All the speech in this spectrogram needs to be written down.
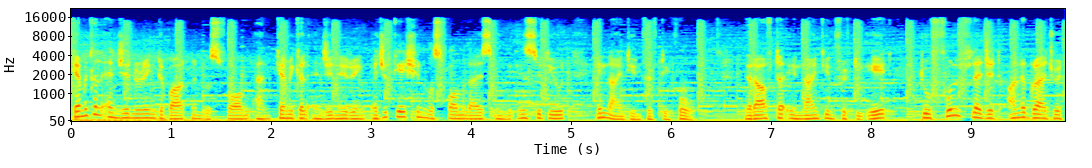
Chemical Engineering Department was formed and chemical engineering education was formalized in the institute in 1954. Thereafter, in 1958, two full-fledged undergraduate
